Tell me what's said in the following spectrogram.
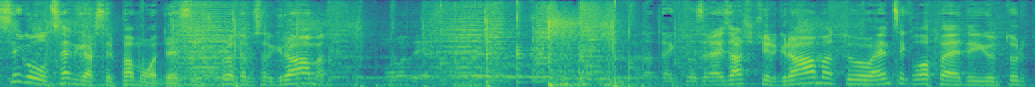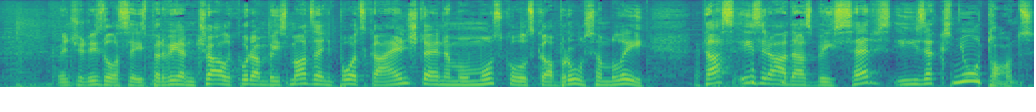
Siguldas Edgars ir pamodies. Viņš, protams, ar grāmatu modies. Tā teikt, uzreiz atšķir grāmatu, enciklopēdiju, un tur viņš ir izlasījis par vienu čali, kuram bija smadzeņu pocis kā Einsteinam un muskulis kā Brūsam Lī. Tas izrādās bija Sers Īzaks Ņūtons.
